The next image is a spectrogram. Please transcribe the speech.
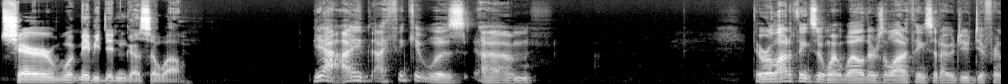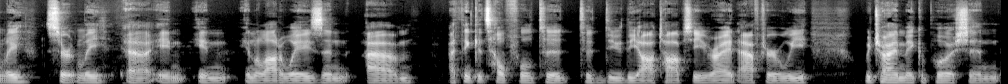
share what maybe didn't go so well. Yeah, I I think it was um, there were a lot of things that went well. There's a lot of things that I would do differently, certainly uh, in in in a lot of ways. And um, I think it's helpful to to do the autopsy right after we we try and make a push and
